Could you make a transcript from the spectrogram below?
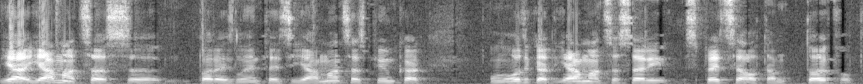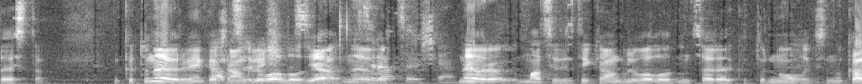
jā, jāmācās, uh, pareizi Lienu teica, jāmācās pirmkārt, un otrkārt jāmācās arī speciāli tam TOEFL testam. Ka tu nevari vienkārši angļu valodu, jā, nevar, nevar mācīties tikai angļu valodu un cerēt, ka tur noliks. Nu, kā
